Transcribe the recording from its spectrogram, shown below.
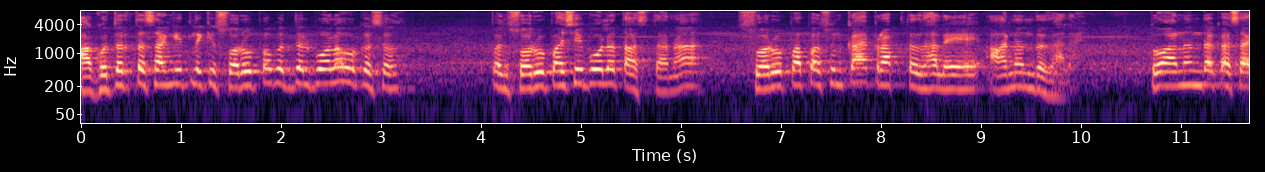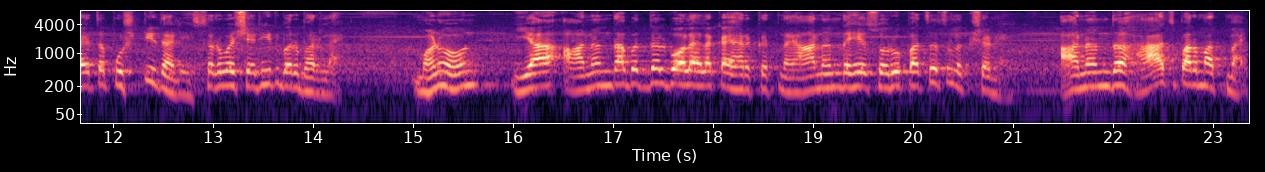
अगोदर तर सांगितलं की स्वरूपाबद्दल बोलावं कसं? पण स्वरूपाशी बोलत असताना स्वरूपापासून काय प्राप्त झालं आहे आनंद झाला आहे तो आनंद कसा आहे? तर पुष्टी झाली. सर्व शरीरभर भरला आहे म्हणून या आनंदाबद्दल बोलायला काही हरकत नाही. आनंद हे स्वरूपाचंच लक्षण आहे. आनंद हाच परमात्मा आहे.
